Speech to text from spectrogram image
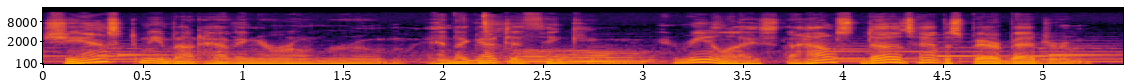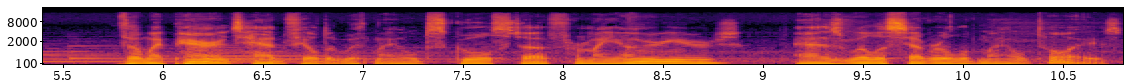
She asked me about having her own room, and I got to thinking and realized the house does have a spare bedroom. Though my parents had filled it with my old school stuff from my younger years, as well as several of my old toys.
